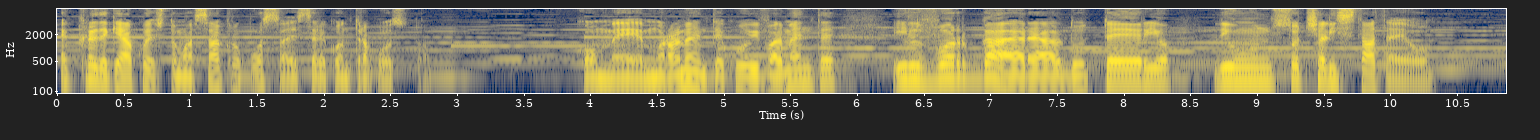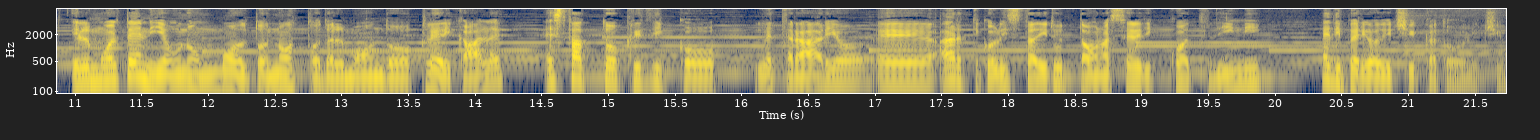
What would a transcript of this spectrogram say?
e crede che a questo massacro possa essere contrapposto. Come moralmente equivalente il volgare adulterio di un socialista ateo. Il Molteni è un uomo molto noto del mondo clericale, è stato critico letterario e articolista di tutta una serie di quotidiani e di periodici cattolici.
